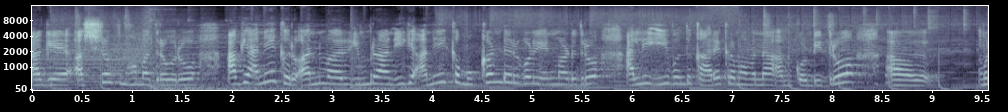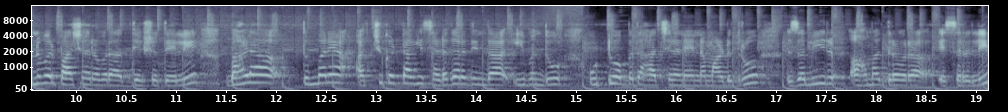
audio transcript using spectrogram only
ಹಾಗೆ ಅಶ್ರಫ್ ಮೊಹಮ್ಮದ್ ರವರು, ಹಾಗೆ ಅನೇಕರು, ಅನ್ವರ್, ಇಮ್ರಾನ್ ಹೀಗೆ ಅನೇಕ ಮುಖಂಡರುಗಳು ಏನು ಮಾಡಿದ್ರು, ಅಲ್ಲಿ ಈ ಒಂದು ಕಾರ್ಯಕ್ರಮವನ್ನು ಹಮ್ಮಿಕೊಂಡಿದ್ರು. ಮುನವರ್ ಪಾಷಾರವರ ಅಧ್ಯಕ್ಷತೆಯಲ್ಲಿ ಬಹಳ ತುಂಬಾ ಅಚ್ಚುಕಟ್ಟಾಗಿ ಸಡಗರದಿಂದ ಈ ಒಂದು ಹುಟ್ಟುಹಬ್ಬದ ಆಚರಣೆಯನ್ನು ಮಾಡಿದ್ರು ಜಮೀರ್ ಅಹಮದ್ರವರ ಹೆಸರಲ್ಲಿ.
